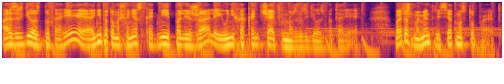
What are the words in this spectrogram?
а разрядилась батарея, и они потом еще несколько дней полежали, и у них окончательно разрядилась батарея. В этот момент ресет наступает.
